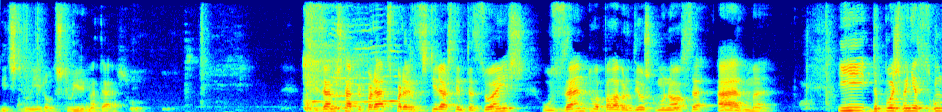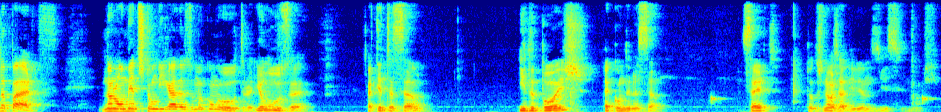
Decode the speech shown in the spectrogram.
e destruir, ou destruir e matar. Precisamos estar preparados para resistir às tentações usando a palavra de Deus como nossa arma. E depois vem a segunda parte. Normalmente estão ligadas uma com a outra. Ele usa a tentação e depois a condenação. Certo? Todos nós já vivemos isso, irmãos.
